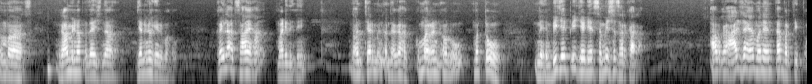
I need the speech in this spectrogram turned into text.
ನಮ್ಮ ಗ್ರಾಮೀಣ ಪ್ರದೇಶದ ಜನಗಳಿಗಿರ್ಬೋದು ಕೈಲಾದ ಸಹಾಯ ಮಾಡಿದ್ದೀನಿ. ನಾನು ಚೇರ್ಮನ್ ಆದಾಗ ಕುಮಾರಣ್ಣವರು ಮತ್ತು B J P J D S ಸಮ್ಮಿಶ್ರ ಸರ್ಕಾರ. ಆವಾಗ ಆಶ್ರಯ ಮನೆ ಅಂತ ಬರ್ತಿತ್ತು.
